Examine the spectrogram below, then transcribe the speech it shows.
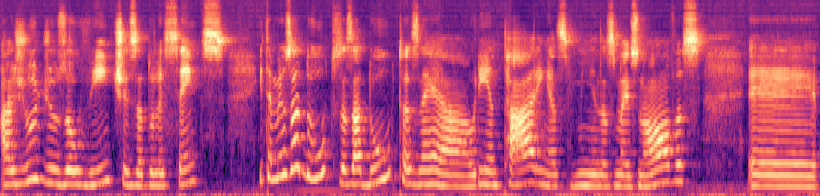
ajude os ouvintes, adolescentes e também os adultos, as adultas, né, a orientarem as meninas mais novas, é,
